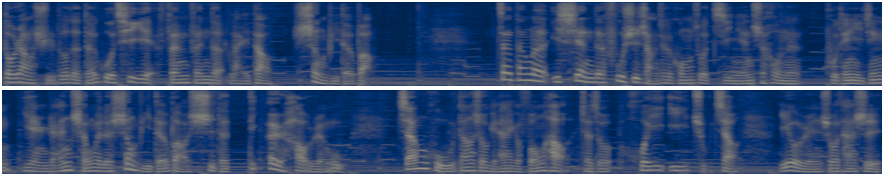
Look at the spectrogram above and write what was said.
都让许多的德国企业纷纷的来到圣彼得堡。在当了一线的副市长这个工作几年之后呢，普廷已经俨然成为了圣彼得堡市的第二号人物。江湖当时给他一个封号，叫做“灰衣主教”，也有人说他是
